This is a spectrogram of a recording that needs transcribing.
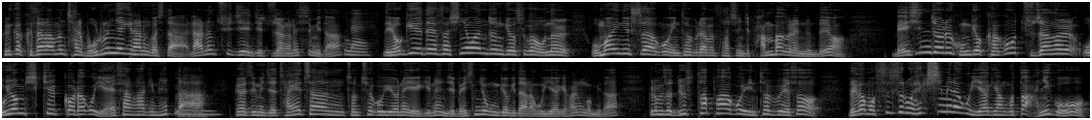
그러니까 그 사람은 잘 모르는 얘기를 하는 것이다. 라는 취지의 이제 주장을 했습니다. 네. 근데 여기에 대해서 신용환 전 교수가 오늘 오마이뉴스하고 인터뷰를 하면서 다시 이제 반박을 했는데요. 메신저를 공격하고 주장을 오염시킬 거라고 예상하긴 했다. 음. 그래서 지금 이제 장해찬 전 최고위원의 얘기는 이제 메신저 공격이다라고 이야기를 하는 겁니다. 그러면서 뉴스타파하고 인터뷰에서 내가 뭐 스스로 핵심이라고 이야기한 것도 아니고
